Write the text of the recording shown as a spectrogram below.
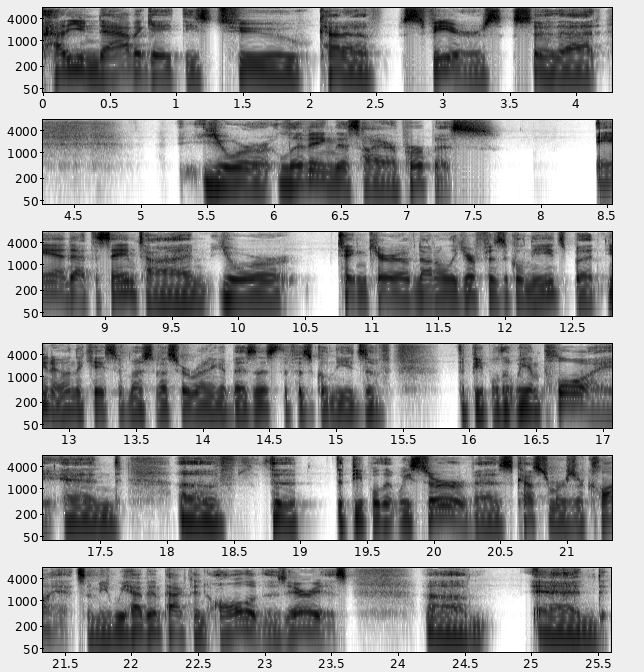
How do you navigate these two kind of spheres so that you're living this higher purpose and at the same time you're taking care of not only your physical needs but you know in the case of most of us who are running a business the physical needs of the people that we employ and of the the people that we serve as customers or clients. I mean, we have impact in all of those areas. Um, and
